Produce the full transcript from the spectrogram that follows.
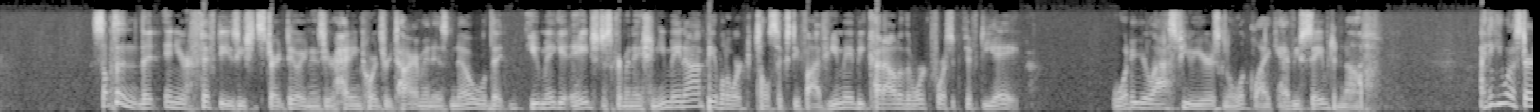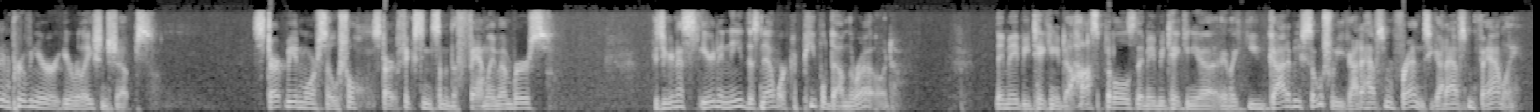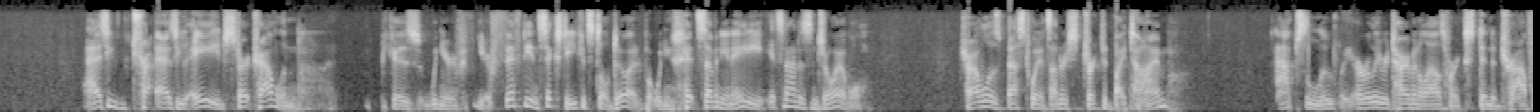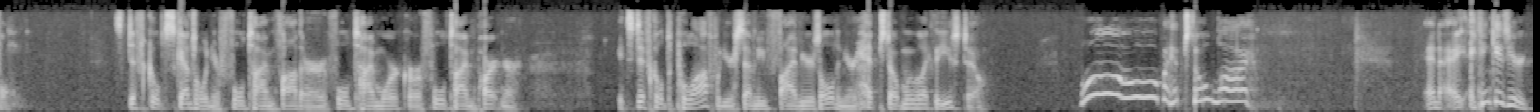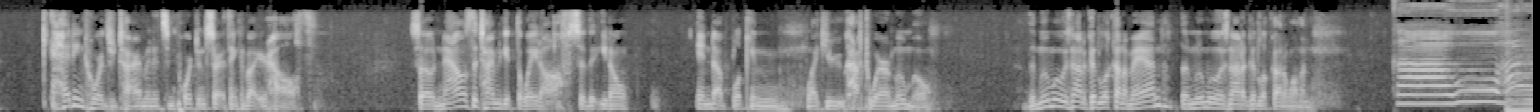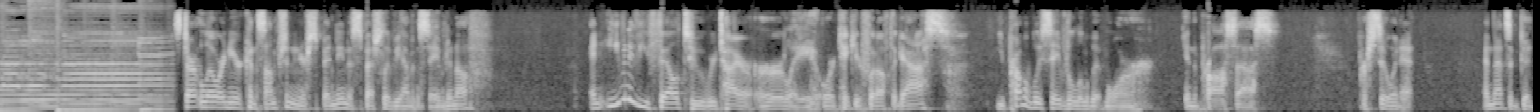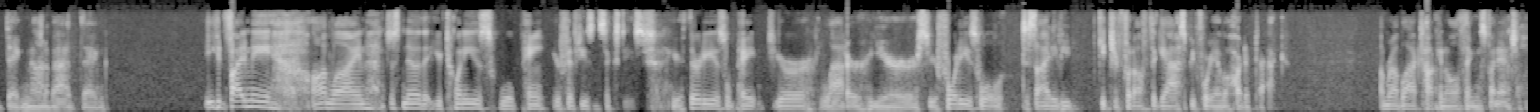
Something that in your 50s you should start doing as you're heading towards retirement is know that you may get age discrimination. You may not be able to work until 65. You may be cut out of the workforce at 58. What are your last few years going to look like? Have you saved enough? I think you want to start improving your, your relationships start being more social, start fixing some of the family members because you're gonna you're gonna need this network of people down the road. They may be taking you to hospitals. They may be taking you uh, like you got to be social. You got to have some friends. You got to have some family. As you tra- as you age, start traveling because when you're you're 50 and 60, you can still do it. But when you hit 70 and 80, it's not as enjoyable. Travel is best when it's unrestricted by time. Absolutely, early retirement allows for extended travel. It's difficult to schedule when you're a full time father or full time work or a full time partner. It's difficult to pull off when you're 75 years old and your hips don't move like they used to. Whoa, my hips don't lie. And I, I think as you're heading towards retirement, it's important to start thinking about your health. So now is the time to get the weight off so that you don't end up looking like you have to wear a muumuu. The muumuu is not a good look on a man. The muumuu is not a good look on a woman. Start lowering your consumption and your spending, especially if you haven't saved enough. And even if you fail to retire early or take your foot off the gas, you probably saved a little bit more in the process pursuing it. And that's a good thing, not a bad thing. You can find me online. Just know that your 20s will paint your 50s and 60s. Your 30s will paint your latter years. Your 40s will decide if you get your foot off the gas before you have a heart attack. I'm Rob Black, talking all things financial.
